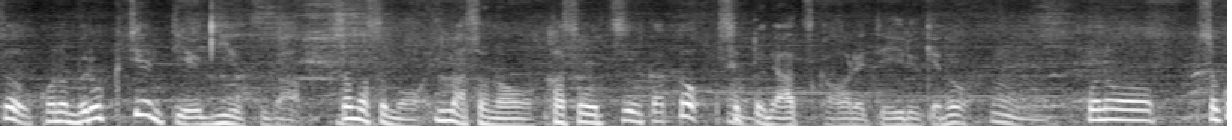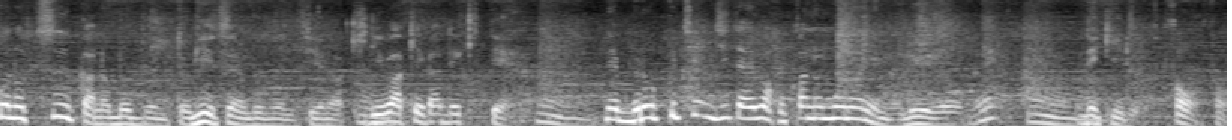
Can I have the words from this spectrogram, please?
そう。このブロックチェーンっていう技術がそもそも今その仮想通貨とセットで扱われているけど、うん。このそこの通貨の部分と技術の部分っていうのは切り分けができて、うん。でブロックチェーン自体は他のものにも流用がねうん。できるそうそう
